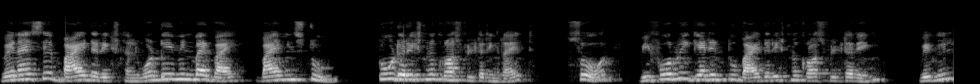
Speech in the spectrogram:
when i say bi-directional what do you mean by bi? Bi means two. Two directional cross filtering right? So before we get into bi-directional cross filtering we will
